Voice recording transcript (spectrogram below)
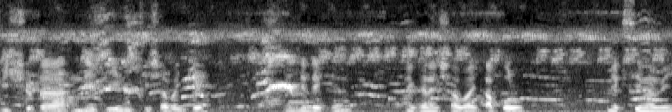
দৃশ্যটা দেখিয়ে নিচ্ছি সবাইকে। এই দেখেন, এখানে সবাই কাপড় ম্যাক্সিমামই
